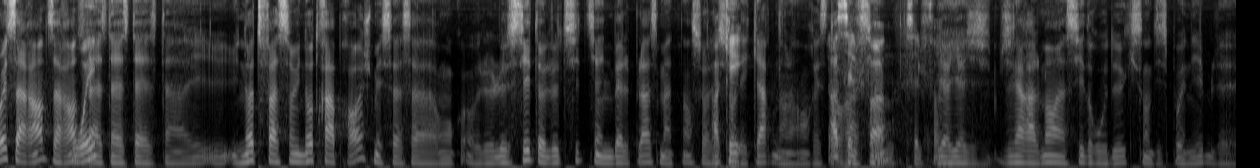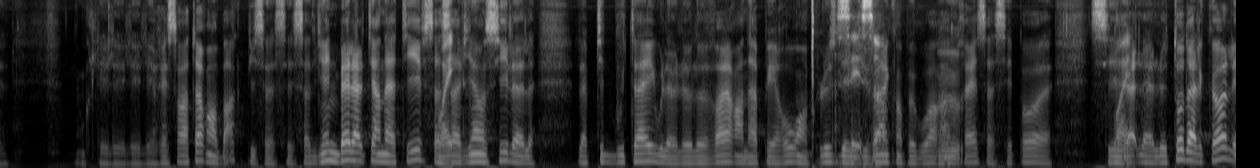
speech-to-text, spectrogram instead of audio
Oui, ça rentre, ça rentre. Oui. C'est un- c'est un- c'est un- une autre façon, une autre approche, mais ça, ça, on- le, le site, le site tient une belle place maintenant sur, les- sur les cartes dans la, en Ah, c'est le fun. C'est le fun. Il y, a, il y a généralement un cidre ou deux qui sont disponibles. Donc, les, les- les- les restaurateurs embarquent, puis ça, devient une belle alternative. Ça, Oui. ça vient aussi, le- le- la petite bouteille ou le, verre en apéro, en plus des C'est du ça. vin qu'on peut boire Mm. après. Ça, c'est pas... euh, la- la- le taux d'alcool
